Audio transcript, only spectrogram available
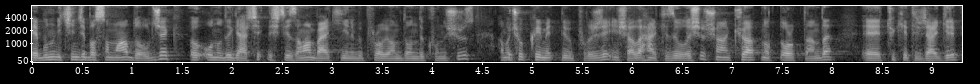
E, bunun ikinci basamağı da olacak. E, onu da gerçekleştiği zaman belki yeni bir programda onu da konuşuruz. Ama çok kıymetli bir proje. İnşallah herkese ulaşır. Şu an QAT.org'dan da e, tüketiciler girip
